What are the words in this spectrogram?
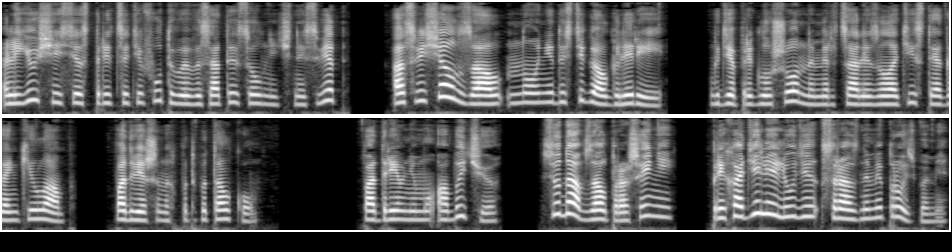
Льющийся с тридцатифутовой высоты солнечный свет освещал зал, но не достигал галереи, где приглушенно мерцали золотистые огоньки ламп, подвешенных под потолком. По древнему обычаю, сюда, в зал прошений, приходили люди с разными просьбами.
